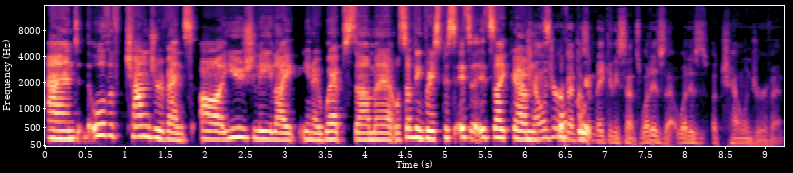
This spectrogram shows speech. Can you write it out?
And all the challenger events are usually like you know web summit or something very specific. It's it's like um, challenger event group. doesn't make any sense. What is that? What is a challenger event?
